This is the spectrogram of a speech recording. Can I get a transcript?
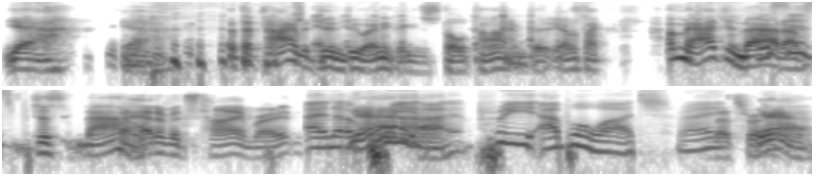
Yeah, yeah. At the time, it didn't do anything; just told time. But I was like, imagine that. This is just now ahead of its time, right? I know. Yeah. Pre uh, pre Apple Watch, right? That's right. Yeah.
